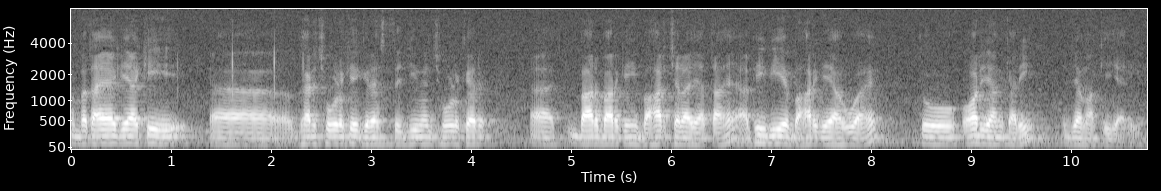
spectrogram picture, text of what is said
बताया गया कि घर छोड़ के, गृहस्थ जीवन छोड़कर बार बार कहीं बाहर चला जाता है। अभी भी ये बाहर गया हुआ है तो और जानकारी जमा की जा रही है।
